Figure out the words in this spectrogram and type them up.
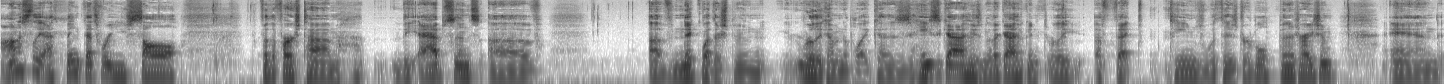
honestly, I think that's where you saw for the first time the absence of of Nick Weatherspoon really come into play because he's a guy who's another guy who can really affect teams with his dribble penetration, and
